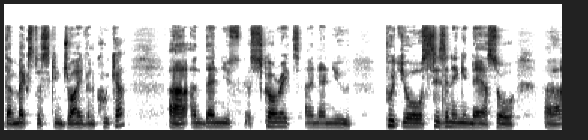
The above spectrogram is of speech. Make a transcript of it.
that makes the skin dry even quicker, uh, and then you score it, and then you put your seasoning in there. So uh,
